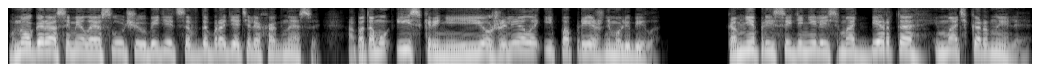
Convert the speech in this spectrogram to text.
Много раз имела я случай убедиться в добродетелях Агнесы, а потому искренне ее жалела и по-прежнему любила. Ко мне присоединились мать Берта и мать Корнелия.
